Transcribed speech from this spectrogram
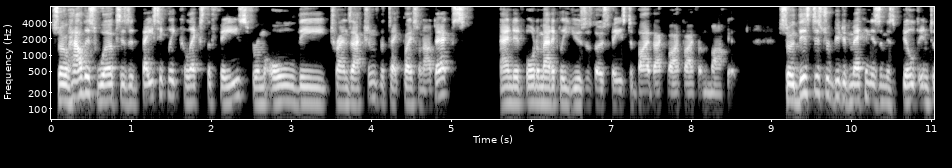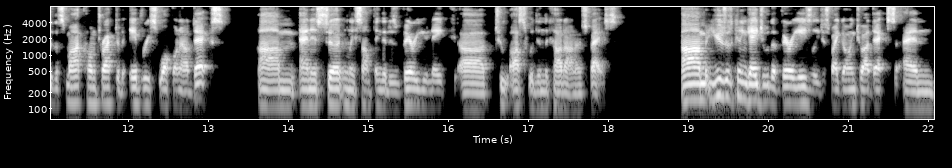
So how this works is it basically collects the fees from all the transactions that take place on our DEX, and it automatically uses those fees to buy back VyFi from the market. So this distributive mechanism is built into the smart contract of every swap on our DEX, um, and is certainly something that is very unique uh, to us within the Cardano space. Um, users can engage with it very easily just by going to our DEX and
